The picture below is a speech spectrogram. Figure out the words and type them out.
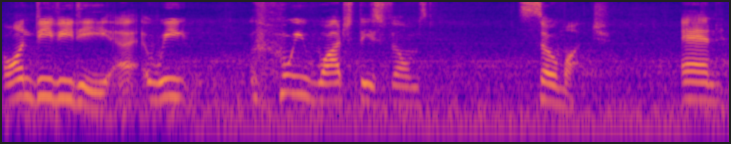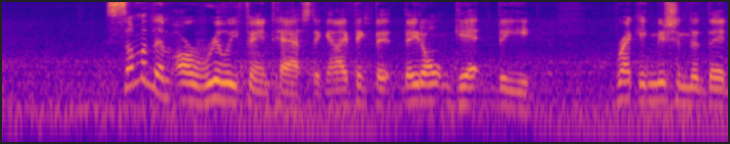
on DVD. Uh, we we watch these films so much, and some of them are really fantastic, and I think that they don't get the recognition that they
